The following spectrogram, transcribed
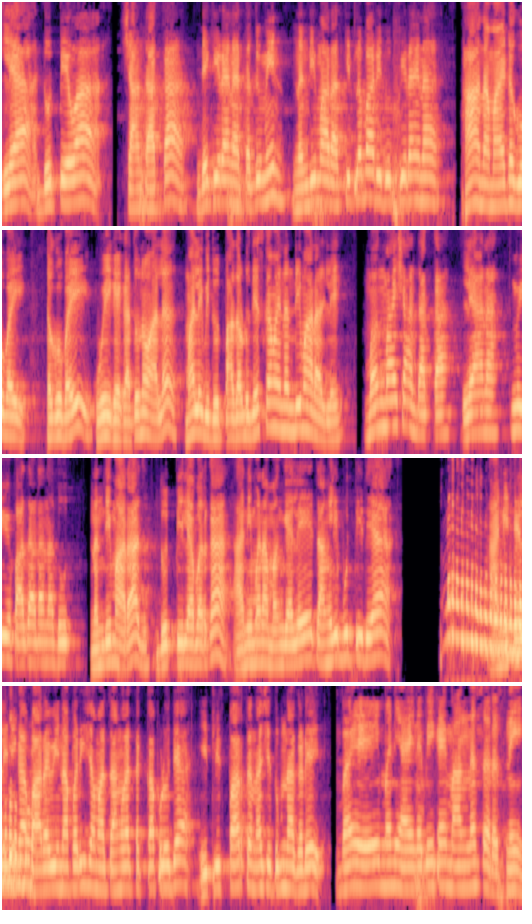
ल्या दूध पेवा. शांत आका देखी राहणार का तुम्ही? नंदी महाराज कितलं भारी दूध पिराय ना हा ना माय ठगूबाई ठगूबाई होई काय का? तू आलं? मला बी दूध पाजाडू देस का माय नंदी महाराजले? मग माय शांत का ल्या ना तुम्ही पाजाडा ना दूध. नंदी महाराज दूध पिल्यावर का? आणि मला मंग्याले चांगली बुद्धी द्या. आणि त्याला नाही का बारावी ना परीक्षा मा चांगला टक्का पडू द्या. इथलीच बाई म्हणे बी काही मागणं सरस नाही.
